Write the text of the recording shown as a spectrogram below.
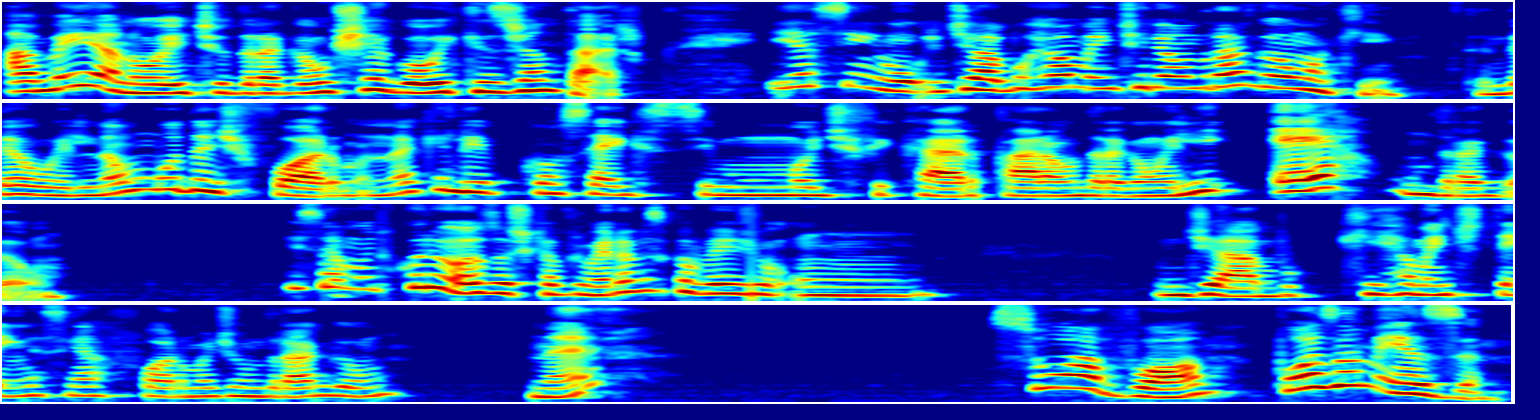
À meia-noite, o dragão chegou e quis jantar. E assim, o diabo realmente ele é um dragão aqui entendeu? Ele não muda de forma, não é que ele consegue se modificar para um dragão, ele é um dragão. Isso é muito curioso, acho que é a primeira vez que eu vejo um, um diabo que realmente tem assim a forma de um dragão, né? Sua avó pôs a mesa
